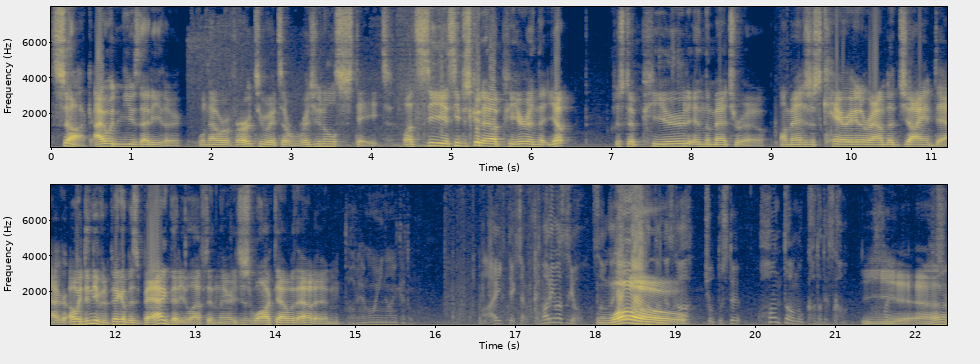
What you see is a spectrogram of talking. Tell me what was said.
suck. I wouldn't use that either. We'll now revert to its original state. Let's see. Is he just to appear in the Yep just appeared in the metro. My man is just carrying around a giant dagger. Oh, he didn't even pick up his bag that he left in there. He just walked out without it. Whoa! Yeah.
